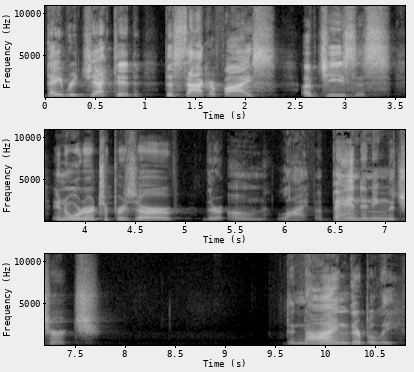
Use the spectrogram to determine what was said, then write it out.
They rejected the sacrifice of Jesus in order to preserve their own life, abandoning the church, denying their belief.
